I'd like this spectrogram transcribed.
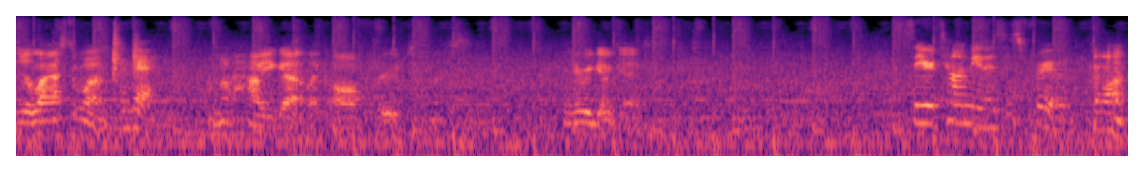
Your last one. Okay. I don't know how you got like all fruit in this. Here we go, guys. So you're telling me this is fruit? Come on.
